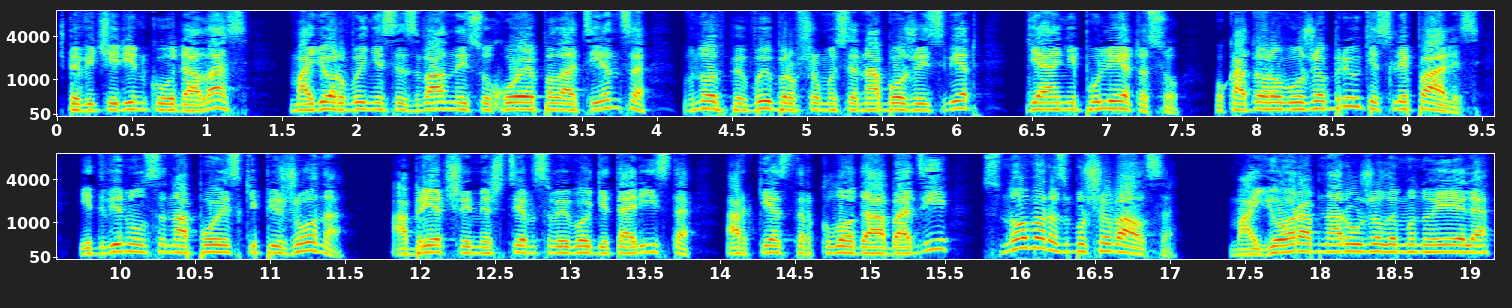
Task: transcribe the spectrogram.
что вечеринка удалась, майор вынес из ванной сухое полотенце, вновь выбравшемуся на божий свет Геонипулетосу, у которого уже брюки слепались, и двинулся на поиски пижона, обретший меж тем своего гитариста оркестр Клода Абади, снова разбушевался. Майор обнаружил Эммануэля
